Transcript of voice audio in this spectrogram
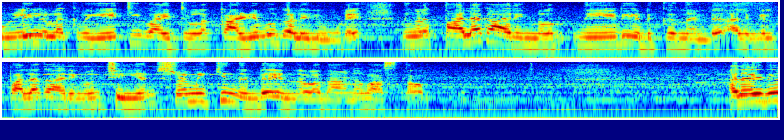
ഉള്ളിലുള്ള ക്രിയേറ്റീവ് ആയിട്ടുള്ള കഴിവുകളിലൂടെ നിങ്ങൾ പല കാര്യങ്ങളും നേടിയെടുക്കുന്നുണ്ട് അല്ലെങ്കിൽ പല കാര്യങ്ങളും ചെയ്യാൻ ശ്രമിക്കുന്നുണ്ട് എന്നുള്ളതാണ് വാസ്തവം. അതായത്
